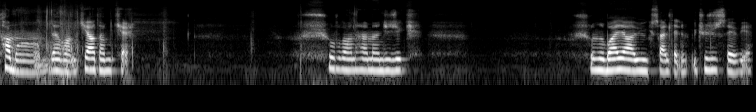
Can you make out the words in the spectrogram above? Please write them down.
Tamam. Devam ki adam ki. Şuradan hemencik şunu bayağı yükseltelim. Üçüncü seviye.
